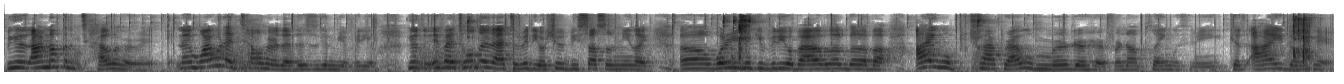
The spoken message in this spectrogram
because I'm not gonna tell her it. And why would I tell her that this is gonna be a video? Because if I told her that's a video, she would be sus on me like, uh, what are you making a video about? Blah blah blah. I will trap her. I will murder her for not playing with me because I don't care.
